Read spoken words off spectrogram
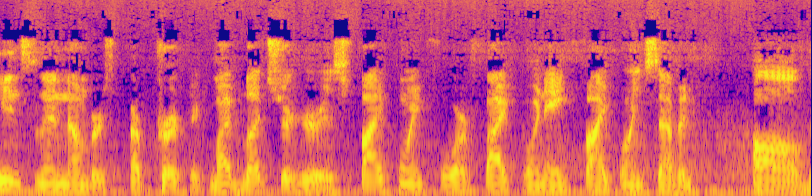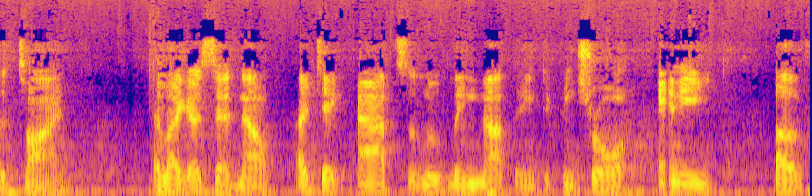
insulin numbers are perfect. My blood sugar is 5.4, 5.8, 5.7 all the time. And like I said, now I take absolutely nothing to control any of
